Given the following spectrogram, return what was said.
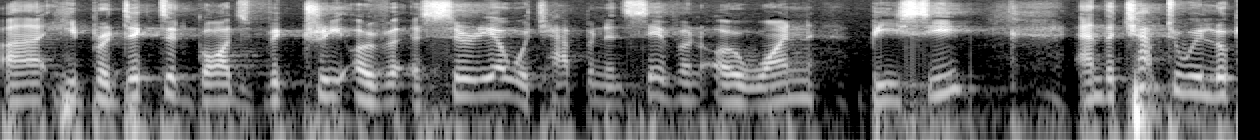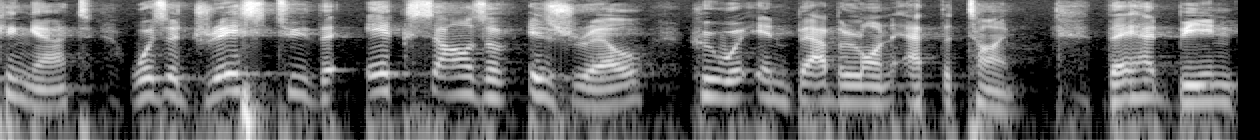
Uh, he predicted God's victory over Assyria, which happened in 701 BC. And the chapter we're looking at was addressed to the exiles of Israel who were in Babylon at the time. They had been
